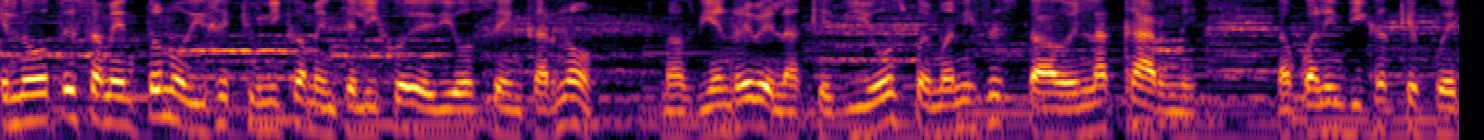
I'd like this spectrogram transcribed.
El Nuevo Testamento no dice que únicamente el Hijo de Dios se encarnó, más bien revela que Dios fue manifestado en la carne, la cual indica que fue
